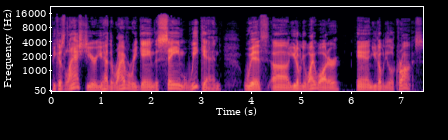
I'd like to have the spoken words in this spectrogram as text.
because last year you had the rivalry game the same weekend with uh, UW Whitewater and UW La Crosse.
